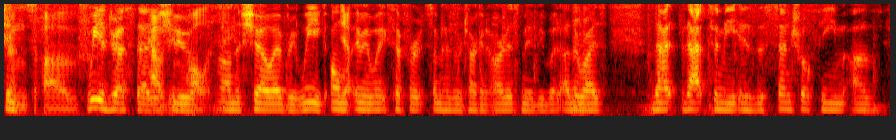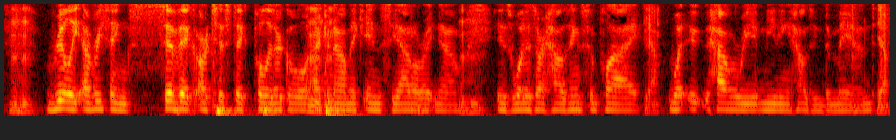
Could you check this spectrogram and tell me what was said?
questions is- of we address that issue policy. on the show every week. Almo- Yep. I mean, except for sometimes we're talking to artists, maybe, but otherwise, that that to me is the central theme of Mm-hmm. really everything civic, artistic, political, economic in Seattle right now. Is what is our housing supply? Mm-hmm. Yeah. What? How are we meeting housing demand? Yeah.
